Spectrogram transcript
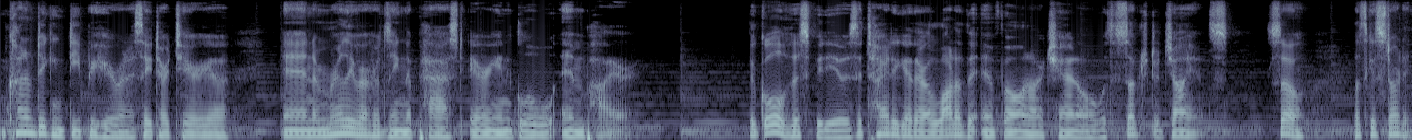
I'm kind of digging deeper here when I say Tartaria, and I'm really referencing the past Aryan global empire. The goal of this video is to tie together a lot of the info on our channel with the subject of giants. So, let's get started.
